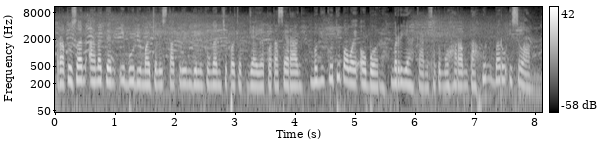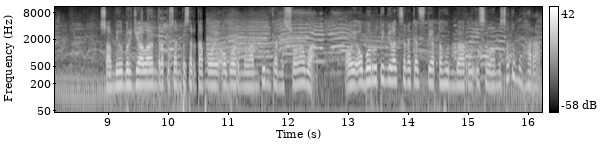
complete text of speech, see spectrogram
Ratusan anak dan ibu di Majelis Taklim di lingkungan Cipocok Jaya, Kota Serang mengikuti pawai obor meriahkan satu Muharram Tahun Baru Islam. Sambil berjalan, ratusan peserta pawai obor melantunkan sholawat. Pawai obor rutin dilaksanakan setiap tahun baru Islam satu Muharram.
